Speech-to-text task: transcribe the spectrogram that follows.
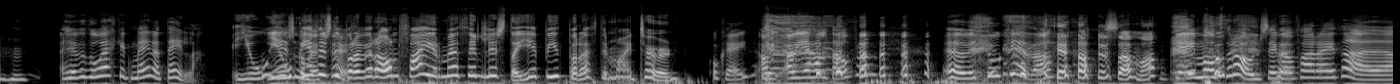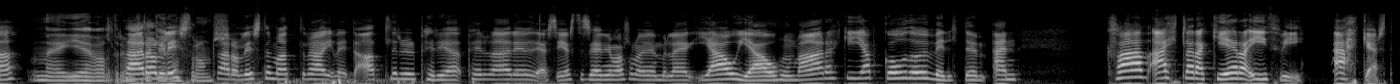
Mhm. Hefur þú ekkert meira að deila? Jú, Ég jú, sko með finnst þú bara að vera on fire með þinn lista. Ég býð bara eftir my turn. Ok, á, á ég halda áfram? Eða vilt þú gera? Ég er alveg sama. Game of Thrones, eitthvað að fara í það eða? Nei, ég hef aldrei hort að Game of list, Thrones. það er á listum allra, ég veit að allir eru pyrraðir yfir því að síðasta serið var svona umuleg, já, já, hún var ekki jafn góð og við vildum, en hvað ætlar að gera í því? Ekkert.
